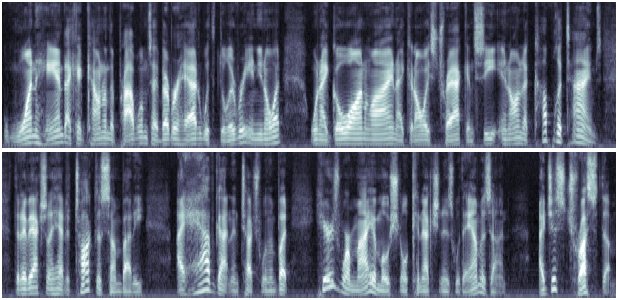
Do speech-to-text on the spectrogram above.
one hand, I could count on the problems I've ever had with delivery. And you know what? When I go online, I can always track and see. And on a couple of times that I've actually had to talk to somebody, I have gotten in touch with them. But here's where my emotional connection is with Amazon I just trust them.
